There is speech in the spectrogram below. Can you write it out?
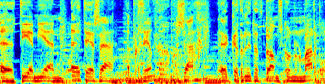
A TMN até já. Apresenta, já, a caderneta de cromos com o Nuno Marco.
